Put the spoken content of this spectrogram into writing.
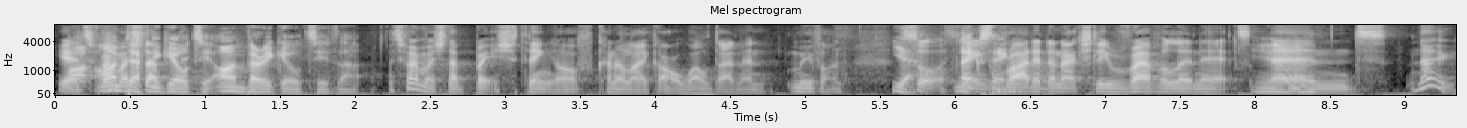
Yeah, it's I, very am definitely that, guilty. I'm very guilty of that. It's very much that British thing of kind of like, oh, well done, and move on, Yeah, sort of thing, thing. rather than actually revel in it. Yeah. And no,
